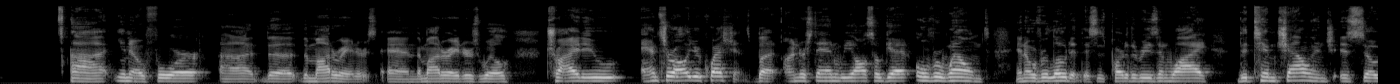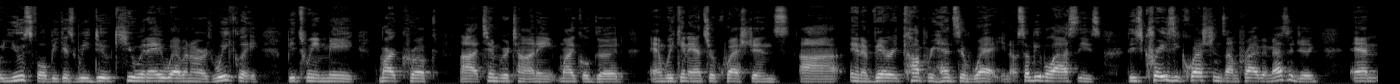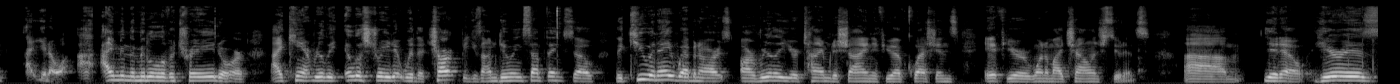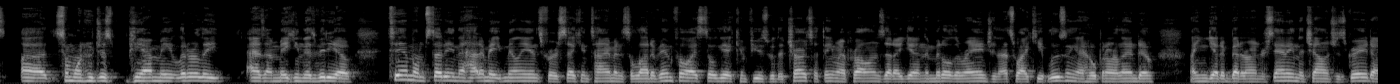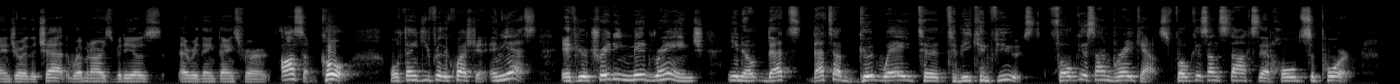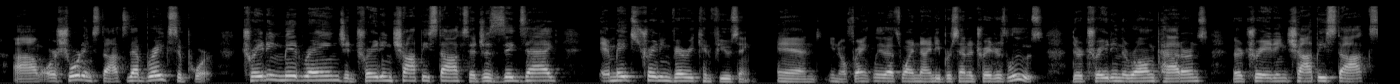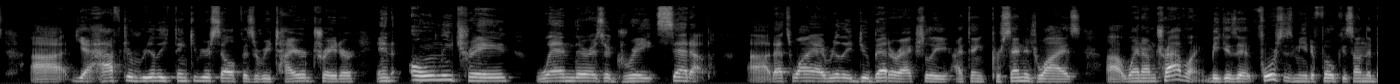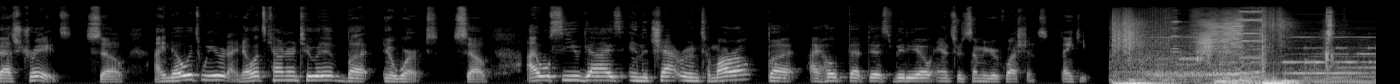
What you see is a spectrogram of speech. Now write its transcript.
uh, you know, for uh, the the moderators, and the moderators will try to answer all your questions. But understand, we also get overwhelmed and overloaded. This is part of the reason why the Tim Challenge is so useful because we do Q and A webinars weekly between me, Mark Croock, uh, Tim Grittani, Michael Goode, and we can answer questions uh, in a very comprehensive way. You know, some people ask these these crazy questions on private messaging, and you know, I'm in the middle of a trade or I can't really illustrate it with a chart because I'm doing something. So the Q&A webinars are really your time to shine if you have questions, if you're one of my challenge students. Um, you know, here is uh, someone who just PM me literally as I'm making this video, Tim, I'm studying the how to make millions for a second time and it's a lot of info. I still get confused with the charts. I think my problem is that I get in the middle of the range and that's why I keep losing. I hope in Orlando I can get a better understanding. The challenge is great. I enjoy the chat, the webinars, videos, everything. Thanks for awesome. Cool. Well, thank you for the question. And yes, if you're trading mid-range, you know, that's that's a good way to to be confused. Focus on breakouts. Focus on stocks that hold support. Um, or shorting stocks that break support. Trading mid-range and trading choppy stocks that just zigzag, it makes trading very confusing. And, you know, frankly, that's why 90% of traders lose. They're trading the wrong patterns. They're trading choppy stocks. Uh, you have to really think of yourself as a retired trader and only trade when there is a great setup. Uh, that's why I really do better, actually, I think, percentage wise, uh, when I'm traveling, because it forces me to focus on the best trades. So I know it's weird, I know it's counterintuitive, but it works. So I will see you guys in the chat room tomorrow, but I hope that this video answered some of your questions. Thank you.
